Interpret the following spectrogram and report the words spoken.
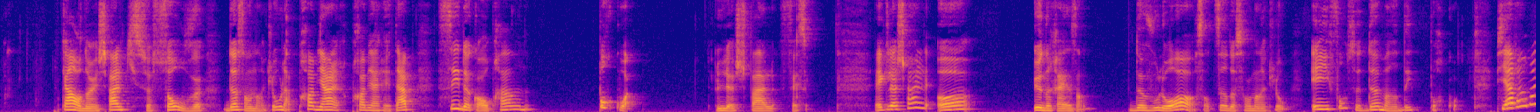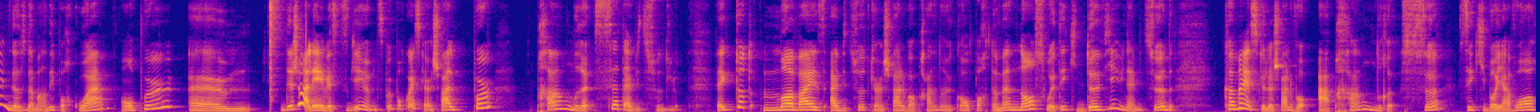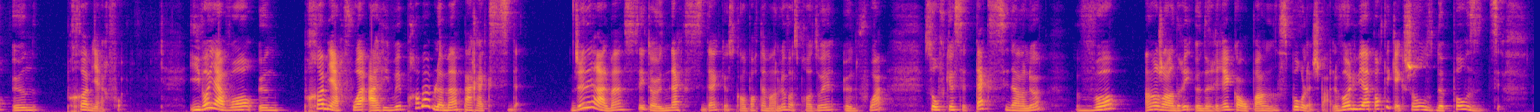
quand on a un cheval qui se sauve de son enclos, la première, première étape, c'est de comprendre pourquoi le cheval fait ça. Fait que le cheval a une raison de vouloir sortir de son enclos et il faut se demander pourquoi. Puis avant même de se demander pourquoi, on peut euh, déjà aller investiguer un petit peu pourquoi est-ce qu'un cheval peut prendre cette habitude-là. Fait que toute mauvaise habitude qu'un cheval va prendre, un comportement non souhaité qui devient une habitude, comment est-ce que le cheval va apprendre ça? C'est qu'il va y avoir une première fois. il va y avoir une première fois arrivée probablement par accident. Généralement, c'est un accident que ce comportement-là va se produire une fois, sauf que cet accident-là va engendrer une récompense pour le cheval, va lui apporter quelque chose de positif.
